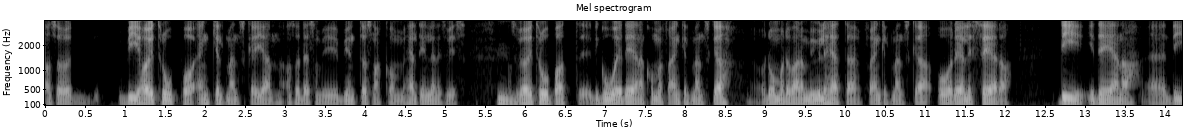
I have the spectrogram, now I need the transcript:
altså, Vi har jo tro på enkeltmennesket igjen, altså det som vi begynte å snakke om helt innledningsvis. Mm. Altså, vi har jo tro på at de gode ideene kommer fra enkeltmennesker, og da må det være muligheter for enkeltmennesker å realisere de ideene, de,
